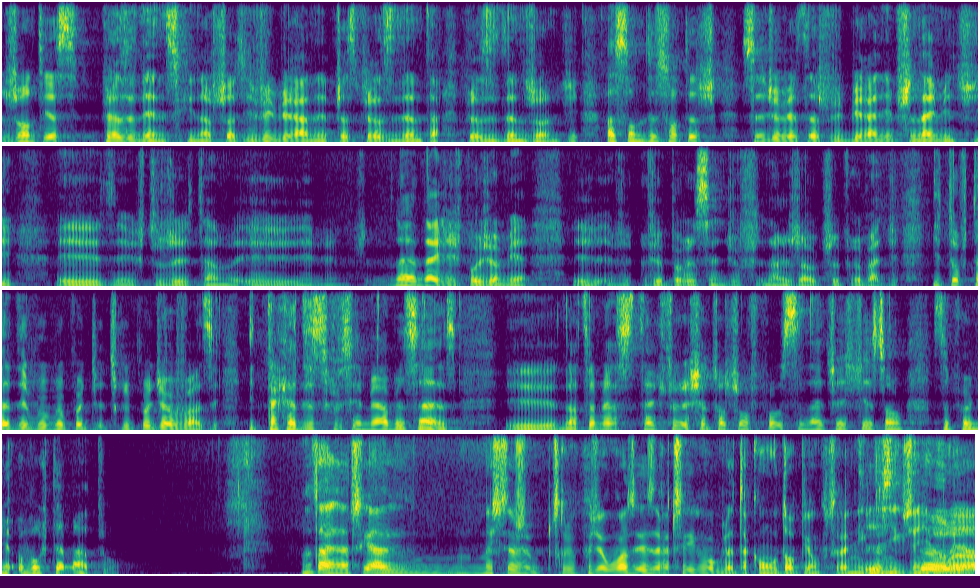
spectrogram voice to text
Rząd jest prezydencki, na przykład wybierany przez prezydenta, prezydent rządzi, a sądy są też, sędziowie też wybierani, przynajmniej ci, którzy tam na, na jakimś poziomie wy- wybory sędziów należało przeprowadzić. I to wtedy byłby podzi- trójpodział władzy. I taka dyskusja miałaby sens. Y, Natomiast te, które się toczą w Polsce, najczęściej są zupełnie obok tematu. No tak, znaczy ja myślę, że trójpodział władzy jest raczej w ogóle taką utopią, która nigdy jest nigdzie nie była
